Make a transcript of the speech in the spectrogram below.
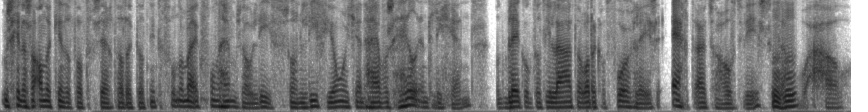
Misschien als een ander kind dat had gezegd, had ik dat niet gevonden. Maar ik vond hem zo lief. Zo'n lief jongetje. En hij was heel intelligent. Het bleek ook dat hij later, wat ik had voorgelezen... echt uit zijn hoofd wist. Mm -hmm. wauw.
